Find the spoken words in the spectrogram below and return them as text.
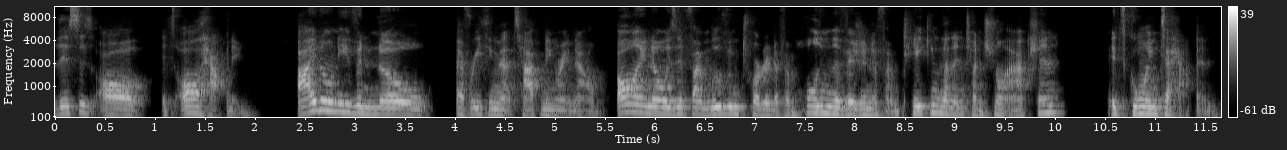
This is all, it's all happening. I don't even know everything that's happening right now. All I know is if I'm moving toward it, if I'm holding the vision, if I'm taking that intentional action, it's going to happen.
